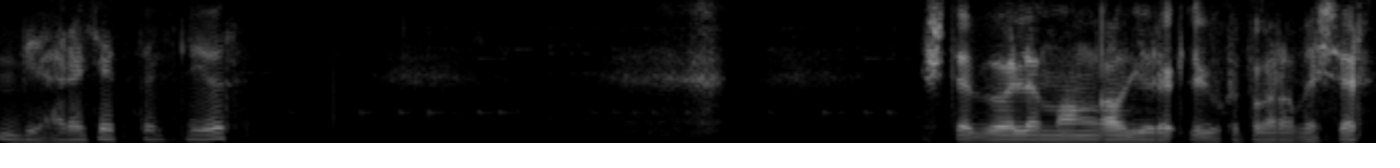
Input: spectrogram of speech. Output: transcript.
bir hareket bekliyor. İşte böyle mangal yürekli bir köpek arkadaşlar.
